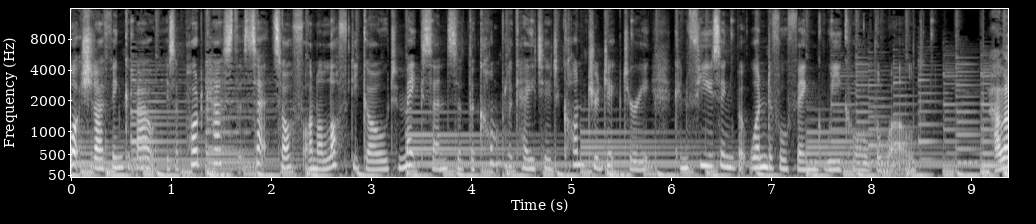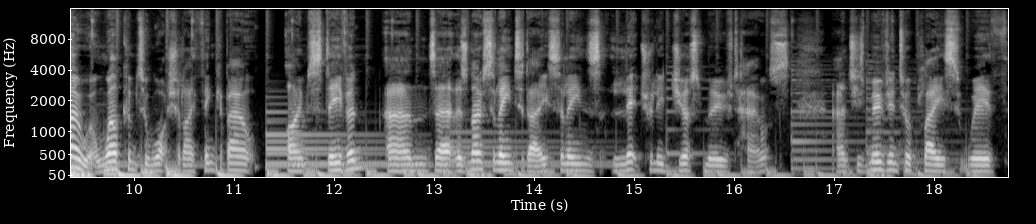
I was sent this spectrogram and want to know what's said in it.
What Should I Think About is a podcast that sets off on a lofty goal to make sense of the complicated, contradictory, confusing, but wonderful thing we call the world. Hello, and welcome to What Should I Think About? I'm Stephen, and uh, there's no Celine today. Celine's literally just moved house, and she's moved into a place with,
